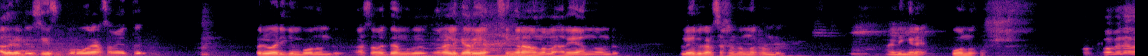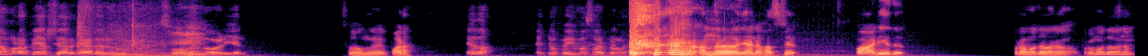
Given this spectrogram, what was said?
അത് കഴിഞ്ഞ് സീസൺ പ്രോഗ്രാം സമയത്ത് പരിപാടിക്കും പോകുന്നുണ്ട്. ആ സമയത്ത് നമുക്ക് മലയാളിക്ക് അറിയാം സിംഗർ ആണെന്നുള്ള അറിയാവുന്നതുകൊണ്ട് പുള്ളി ഒരു കൺസെഷൻ തന്നിട്ടുണ്ട്. അതിങ്ങനെ പോന്നു. പിന്നെ നമ്മുടെ പേർഷ്യർക്കായിട്ട് ഒരു സോങ് ഒന്ന് പാടിയാൽ സോങ് പാടാ. ഏതാ? ഏറ്റവും ഫേമസ് ആയിട്ടുള്ള. അന്ന് ഞാൻ ഫസ്റ്റ് പാടിയത് പ്രമദവനോ. പ്രമദവനം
